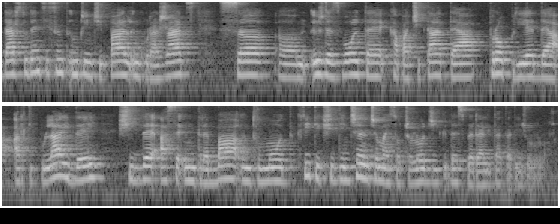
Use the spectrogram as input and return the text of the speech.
dar studenții sunt în principal încurajați uh, să uh, își dezvolte capacitatea proprie de a articula idei și de a se întreba într-un mod critic și din ce în ce mai sociologic despre realitatea din jurul lor.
